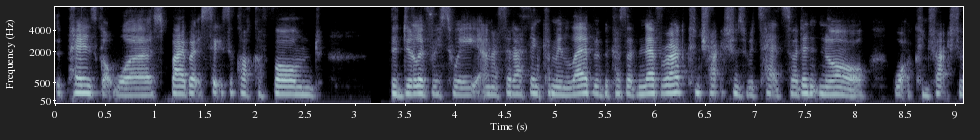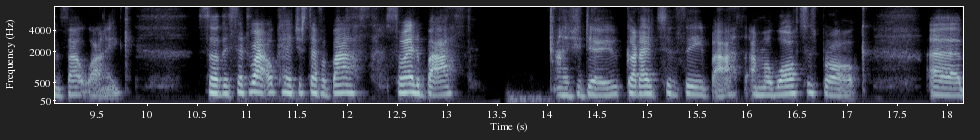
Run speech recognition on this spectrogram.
The pains got worse. By about six o'clock, I phoned the delivery suite and I said, I think I'm in labour because I'd never had contractions with Ted. So I didn't know what a contraction felt like. So they said, right, okay, just have a bath. So I had a bath. as you do, got out of the bath and my waters broke, uh,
